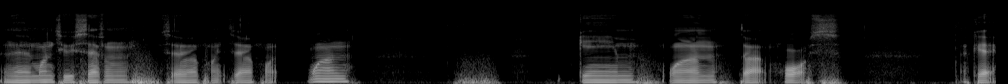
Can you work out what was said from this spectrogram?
and then 127.0.0.1 game one horse. Okay.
